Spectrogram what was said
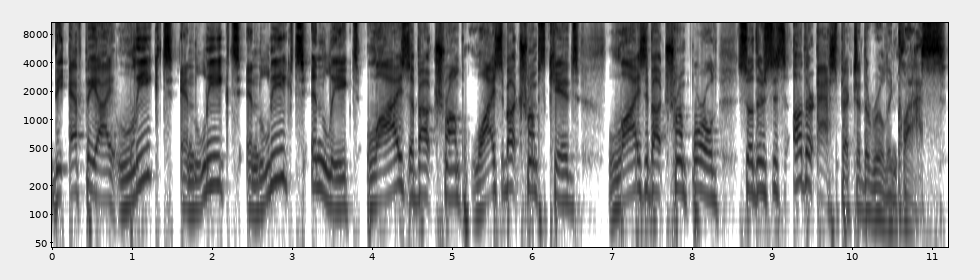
the FBI leaked and leaked and leaked and leaked lies about Trump, lies about Trump's kids, lies about Trump world. So there's this other aspect of the ruling class.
